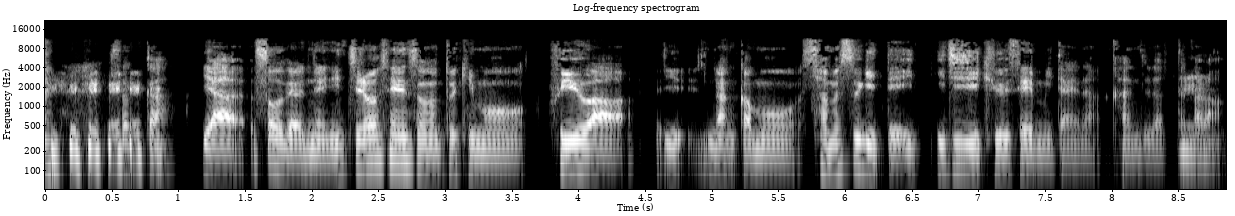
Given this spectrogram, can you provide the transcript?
そっか。いや、そうだよね。日露戦争の時も、冬はいなんかもう寒すぎてい一時休戦みたいな感じだったから、うん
